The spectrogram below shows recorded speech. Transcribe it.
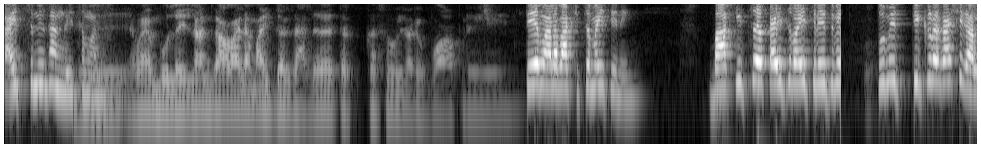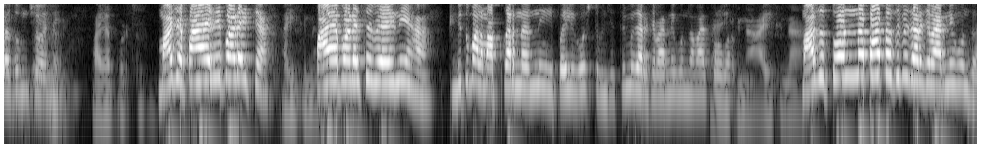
काहीच नाही सांगायचं मला. बाय मुलीला जावायला माहीत जर झालं तर कसं होईल? अरे बापरे. ते मला बाकीचं माहिती नाही. बाकीचं काहीच माहिती नाही. तुम्ही तुम्ही तिकडं काशी घाला तुमच्यावाले? पाया पडतो. माझ्या पायाने पडायच्या. ऐक ना. पाया पडायचा वेळ नाही हा. मी तुम्हाला माफ करणार नाही पहिली गोष्ट म्हणजे. तुम्ही घराच्या बाहेर निघून जा माझ्या ऐक बरोबर. ना ऐक ना. माझं तोंड न पाहता तुम्ही घराच्या बाहेर निघून जा.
